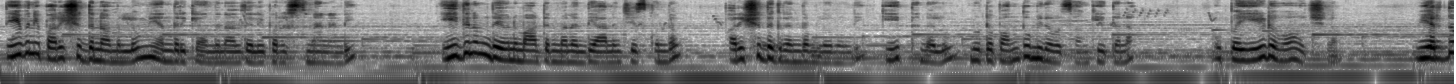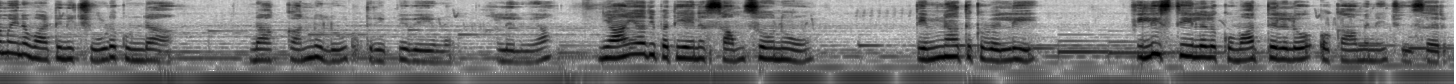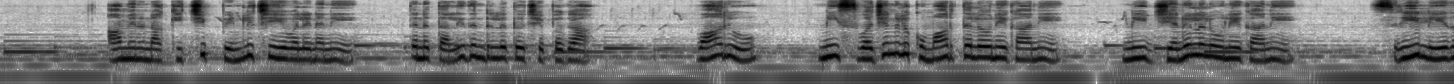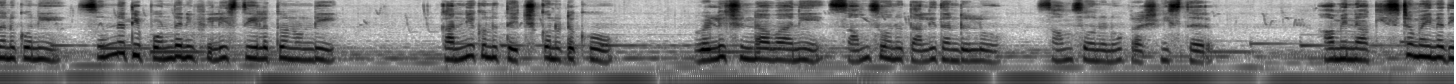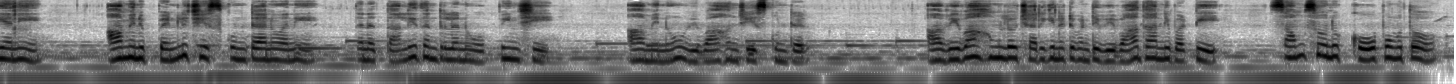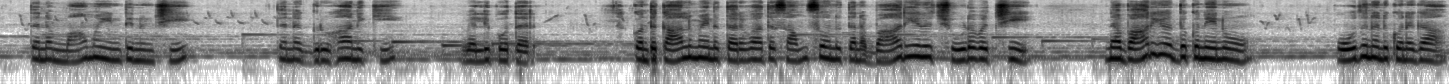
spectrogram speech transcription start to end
దేవుని పరిశుద్ధ నామంలో మీ అందరికీ వందనాలు తెలియపరుస్తున్నానండి. ఈ దినం దేవుని మాటను మనం ధ్యానం చేసుకుందాం. పరిశుద్ధ గ్రంథంలో నుండి కీర్తనలు నూట పంతొమ్మిదవ సంకీర్తన ముప్పై ఏడవ వచనం. వ్యర్థమైన వాటిని చూడకుండా నా కన్నులు త్రిప్పివేయము. అలెలుయా న్యాయాధిపతి అయిన సంసోను తిమ్నాథ్కు వెళ్ళి ఫిలిస్తీన్ల కుమార్తెలలో ఒక ఆమెని చూశారు. ఆమెను నాకిచ్చి పెండ్లి చేయవలెనని తన తల్లిదండ్రులతో చెప్పగా వారు నీ స్వజనుల కుమార్తెలోనే కానీ నీ జనులలోనే కానీ స్త్రీ లేదనుకొని సున్నతి పొందని ఫిలిస్తీన్లతో నుండి కన్యకును తెచ్చుకొనుటకు వెళ్ళుచున్నావా? అని సంసోను తల్లిదండ్రులు సంసోనును ప్రశ్నిస్తారు. ఆమె నాకు ఇష్టమైనది అని ఆమెను పెండ్లి చేసుకుంటాను అని తన తల్లిదండ్రులను ఒప్పించి ఆమెను వివాహం చేసుకుంటాడు. ఆ వివాహంలో జరిగినటువంటి వివాదాన్ని బట్టి సంసోను కోపముతో తన మామ ఇంటి నుంచి తన గృహానికి వెళ్ళిపోతారు. కొంతకాలమైన తర్వాత సంసోను తన భార్యను చూడవచ్చి నా భార్య వద్దకు నేను పోదుననుకొనగా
